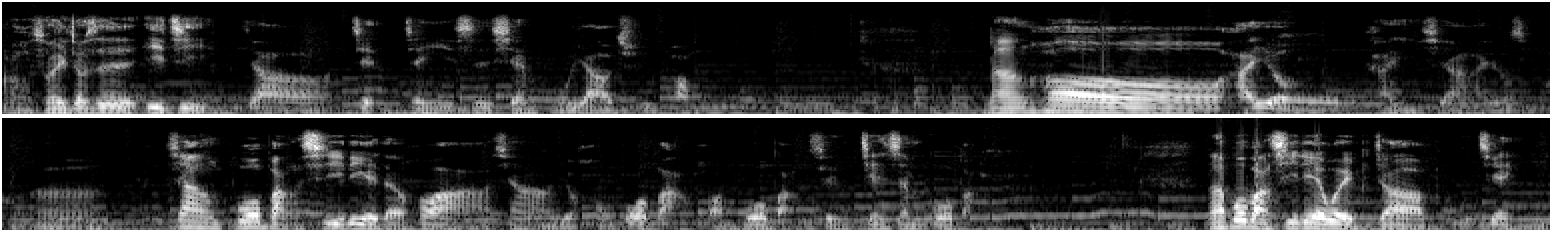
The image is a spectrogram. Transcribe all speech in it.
哦，所以就是艺伎比较建建议是先不要去碰。然后还有看一下还有什么，呃，像波榜系列的话，像有红波榜、黄波榜、先尖身波榜。那波榜系列我也比较不。建议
